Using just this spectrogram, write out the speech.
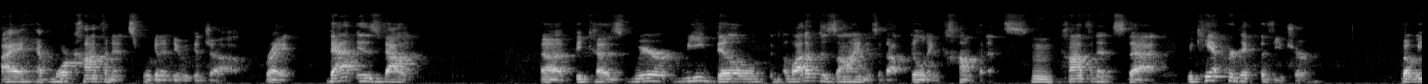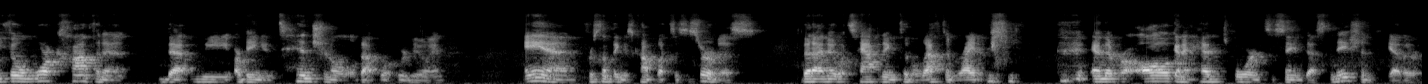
I have more confidence we're going to do a good job, right? That is value. Uh, because we're we build a lot of design is about building confidence. Hmm. confidence that we can't predict the future but we feel more confident that we are being intentional about what we're doing. And for something as complex as a service that i know what's happening to the left and right of me and that we're all going to head towards the same destination together.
